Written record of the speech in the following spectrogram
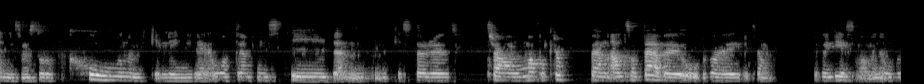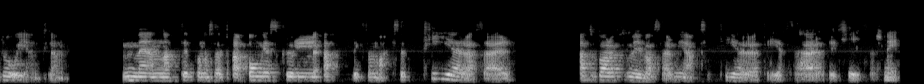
en, liksom en stor operation, mycket längre återhämtningstid, en mycket större trauma på kroppen. Allt sånt där var o- var jag liksom, det var ju det som var min oro egentligen. Men att det på något sätt, om jag skulle att liksom acceptera så här, att bara för mig vara så här, men jag accepterar att det är så här, det är kejsarsnitt.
